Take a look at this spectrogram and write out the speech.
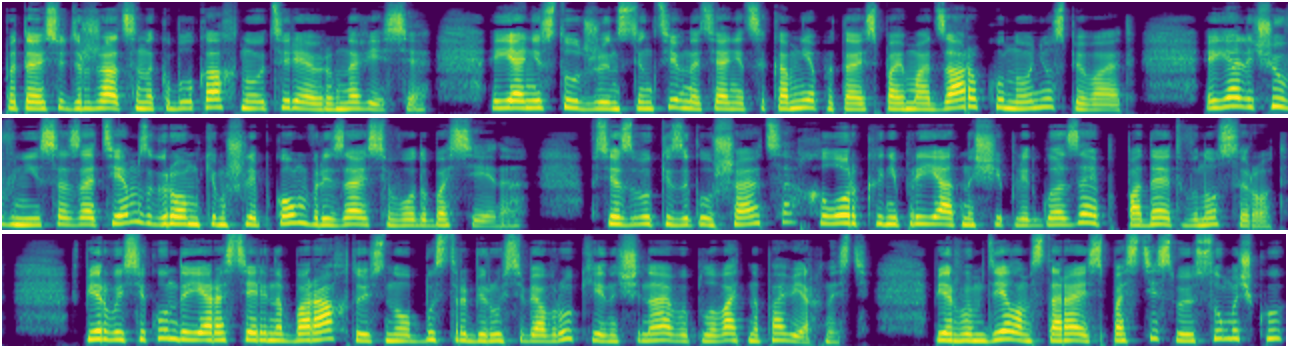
Пытаюсь удержаться на каблуках, но теряю равновесие. Янис тут же инстинктивно тянется ко мне, пытаясь поймать за руку, но не успевает. Я лечу вниз, а затем с громким шлепком врезаюсь в воду бассейна. Все звуки заглушаются, хлорка неприятно щиплет глаза и попадает в нос и рот. В первые секунды я растерянно барахтаюсь, но быстро беру себя в руки и начинаю выплывать на поверхность. Первым делом стараясь спасти свою сумочку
